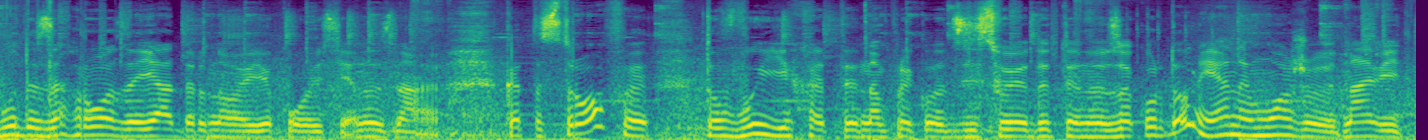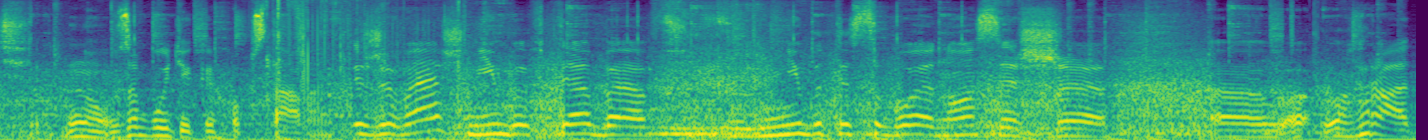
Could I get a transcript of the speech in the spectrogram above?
буде загроза ядерної якоїсь, я не знаю, катастрофи, то виїхати, наприклад, зі своєю дитиною за кордон я не можу навіть ну за будь-яких обставин. Ти живеш, ніби в тебе ніби ти з собою носиш е, град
